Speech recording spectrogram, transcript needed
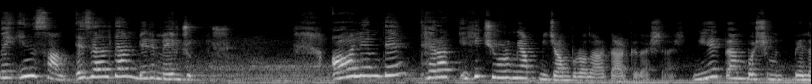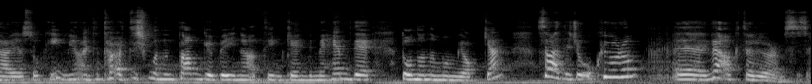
ve insan ezelden beri mevcuttur. Alemde terakki hiç yorum yapmayacağım buralarda arkadaşlar. Niye ben başımı belaya sokayım yani tartışmanın tam göbeğine atayım kendimi hem de donanımım yokken. Sadece okuyorum e, ve aktarıyorum size.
